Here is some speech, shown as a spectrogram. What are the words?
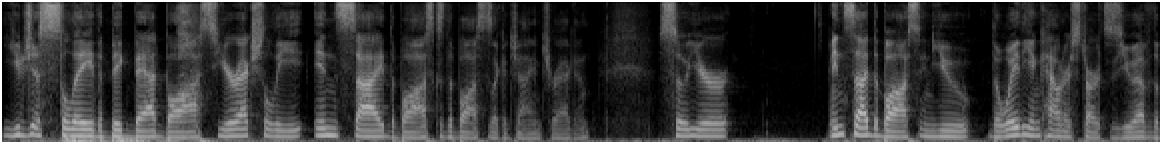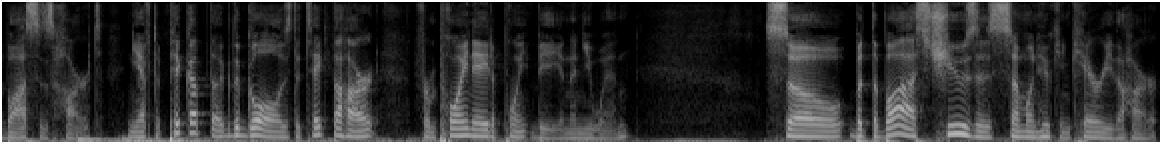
You just slay the big bad boss. You're actually inside the boss because the boss is like a giant dragon. So you're inside the boss, and you the way the encounter starts is you have the boss's heart, and you have to pick up the the goal is to take the heart from point A to point B, and then you win. So, but the boss chooses someone who can carry the heart.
